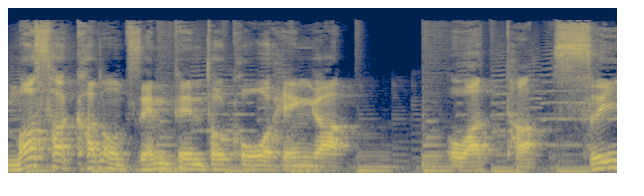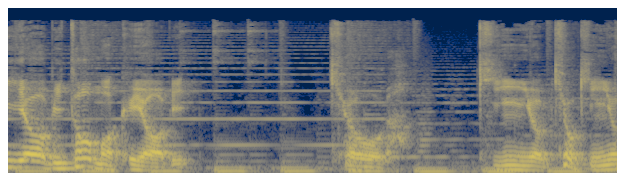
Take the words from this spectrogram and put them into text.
まさかの前編と後編が終わった水曜日と木曜日。今日が金曜日、今日金曜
